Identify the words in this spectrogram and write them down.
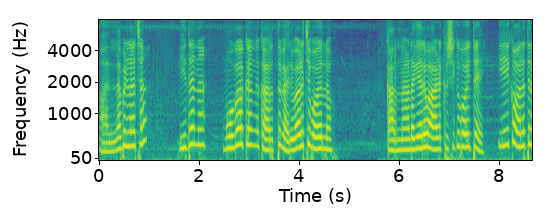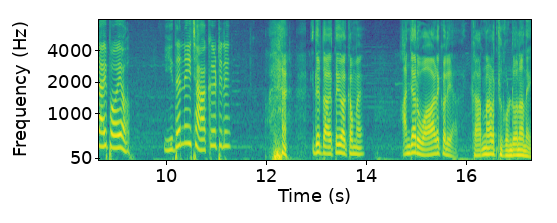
അല്ല പിള്ളാച്ച ഇതന്നെ? മുഖമൊക്കെ അങ്ങ് കറുത്ത് കരുവാളിച്ച് പോയല്ലോ. കർണാടകയിലെ വാഴക്കൃഷിക്ക് പോയിട്ടേ ഈ കോലത്തിലായി പോയോ? ഇതന്നെ ഈ ചാക്കുകെട്ടിൽ ഇതിട്ട് അകത്തേക്ക് വെക്കമ്മേ അഞ്ചാറ് വാഴക്കൊലയാ. കർണാടകത്ത് കൊണ്ടുവന്നേ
